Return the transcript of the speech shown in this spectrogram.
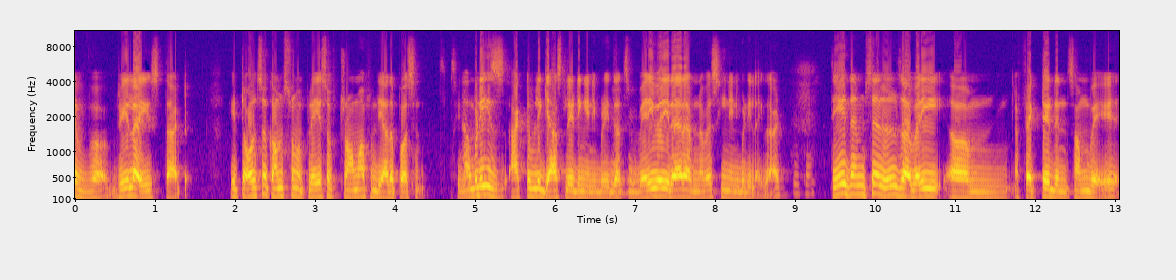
have uh, realized that it also comes from a place of trauma from the other person. See, nobody is actively gaslighting anybody. That's very, very rare. I've never seen anybody like that. Okay. They themselves are very um, affected in some way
